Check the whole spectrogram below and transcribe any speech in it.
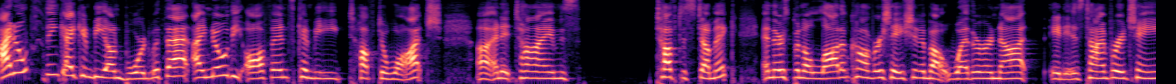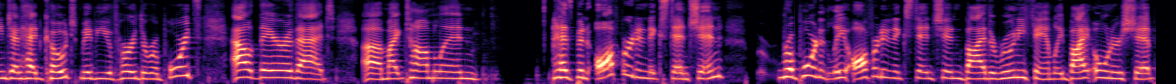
I don't think I can be on board with that. I know the offense can be tough to watch uh, and at times tough to stomach. And there's been a lot of conversation about whether or not it is time for a change at head coach. Maybe you've heard the reports out there that uh, Mike Tomlin has been offered an extension, reportedly offered an extension by the Rooney family, by ownership,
